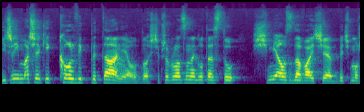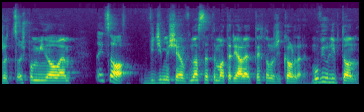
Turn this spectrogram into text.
Jeżeli macie jakiekolwiek pytania odnośnie przeprowadzonego testu, śmiało zadawajcie, być może coś pominąłem. No i co? Widzimy się w następnym materiale Technology Corner. Mówił Lipton,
